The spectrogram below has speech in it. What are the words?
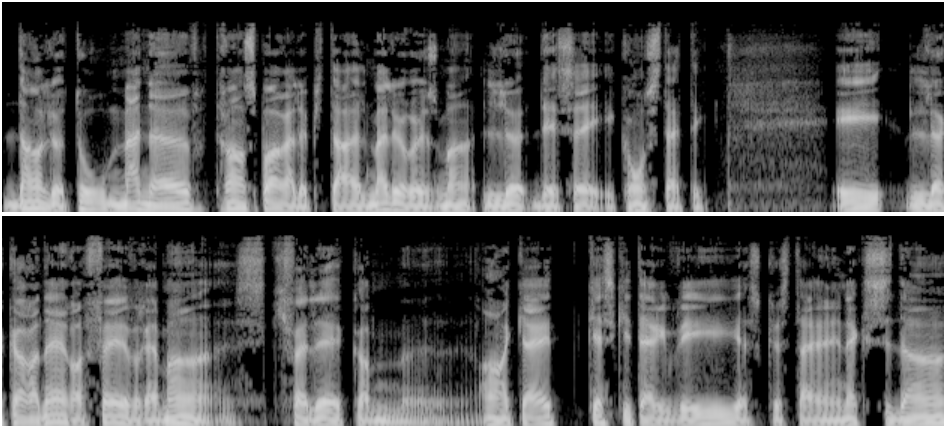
dans l'auto, manœuvre, transport à l'hôpital. Malheureusement, le décès est constaté. Et le coroner a fait vraiment ce qu'il fallait comme enquête. Qu'est-ce qui est arrivé? Est-ce que c'était un accident?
